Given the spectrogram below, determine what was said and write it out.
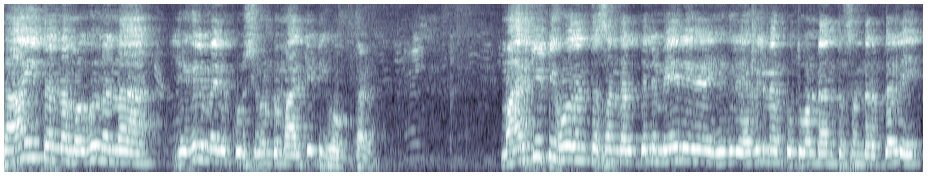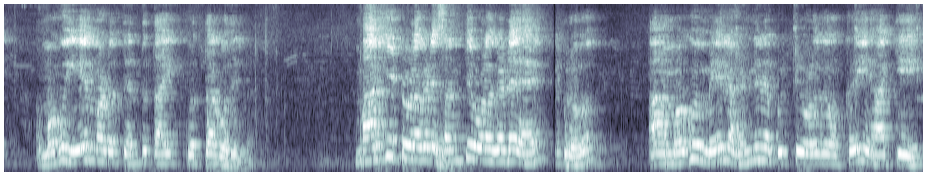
ತಾಯಿ ತನ್ನ ಮಗುನನ್ನ ಹೆಗಲ ಮೇಲೆ ಕೂರಿಸಿಕೊಂಡು ಮಾರ್ಕೆಟಿಗೆ ಹೋಗ್ತಾಳೆ. ಮಾರ್ಕೆಟಿಗೆ ಹೋದಂತ ಸಂದರ್ಭದಲ್ಲಿ ಮೇಲೆ ಹೆಗಲ ಹೆಗಲ ಮೇಲೆ ಕೂತ್ಕೊಂಡಂತ ಸಂದರ್ಭದಲ್ಲಿ ಮಗು ಏನ್ ಮಾಡುತ್ತೆ ಅಂತ ತಾಯಿ ಗೊತ್ತಾಗೋದಿಲ್ಲ. ಮಾರ್ಕೆಟ್ ಒಳಗಡೆ, ಸಂತೆ ಒಳಗಡೆ ಇಬ್ರು ಆ ಮಗು ಮೇಲೆ ಹಣ್ಣಿನ ಬುಟ್ಟಿ ಒಳಗೆ ಕೈ ಹಾಕಿ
